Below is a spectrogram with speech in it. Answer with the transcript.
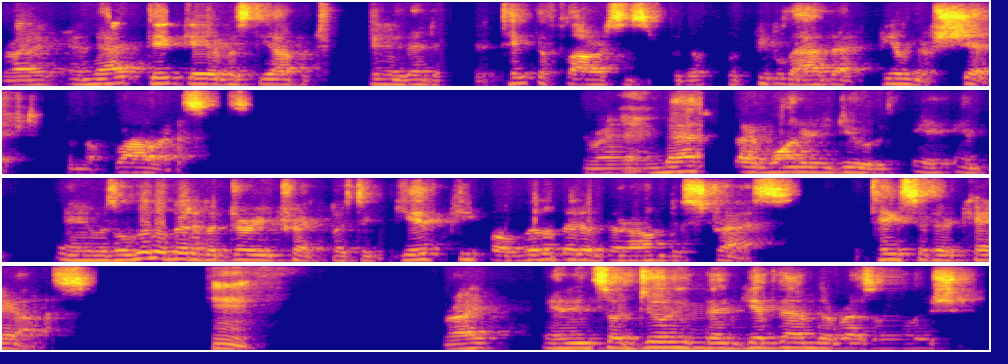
right? And that did give us the opportunity then to, take the flower essence for, the, for people to have that feeling of shift from the flower essence, right? And that's what I wanted to do. And, and it was a little bit of a dirty trick, but to give people a little bit of their own distress, the taste of their chaos, hmm. right? And in so doing, then give them the resolution.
